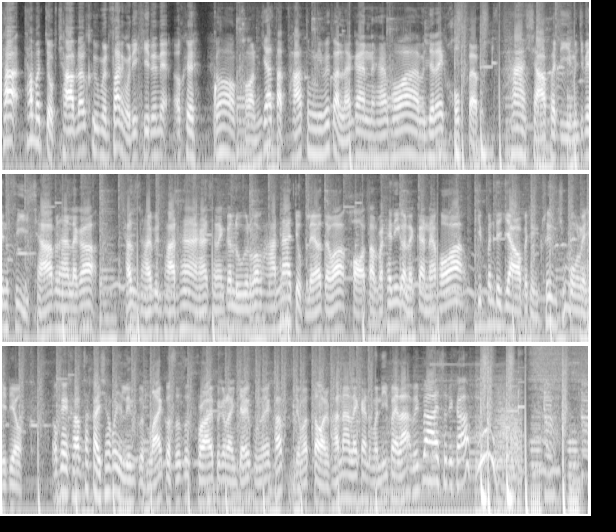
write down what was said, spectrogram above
ถ้าถ้ามันจบชาปแล้วคือมันสั้นกว่าที่คิดนะเนี่ย โอเค ก็ขออนุญาตตัดพาร์ทตรงนี้ไว้ก่อนแล้วกันนะฮะ เพราะว่ามันจะได้ครบแบบ 5 ชาร์ปพอดี มันจะเป็น 4 ชาร์ปนะฮะ แล้วก็ชาร์ปสุดท้ายเป็นพาร์ท5ฮะ ฉะนั้นก็รู้กันว่าพาร์ทหน้าจบแล้ว แต่ว่าขอตัดมาแค่นี้ก่อนแล้วกันนะ เพราะว่าคลิปมันจะยาวไปถึงครึ่งชั่วโมงเลยทีเดียว โอเคครับ ถ้าใครชอบก็อย่าลืมกดไลค์ กด subscribe เป็นกำลังใจให้ผมด้วยครับ เดี๋ยวมาต่อในพาร์ทหน้าแล้วกัน วันนี้ไปละ บ๊ายบาย สวัสดีครับ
